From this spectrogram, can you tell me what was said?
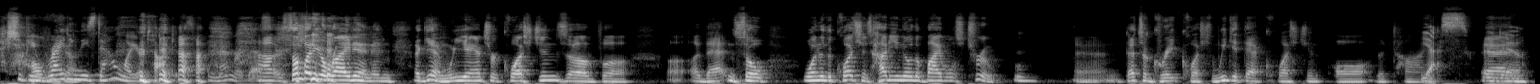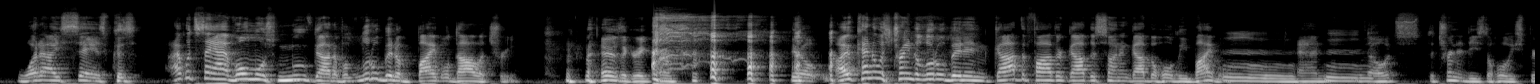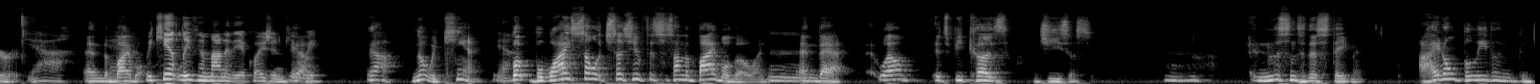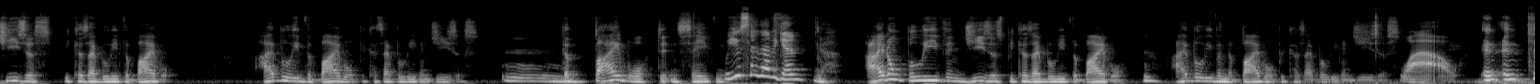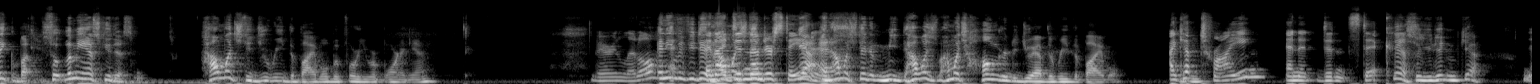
I should be writing these down while you're talking. Remember this. Uh, somebody will write in, and again, we answer questions of, uh, uh, of that. And so, one of the questions: How do you know the Bible's true? Mm. And that's a great question. We get that question all the time. yes, we And do. what I say is because I would say I've almost moved out of a little bit of Bible idolatry. There's a great term. you know, I kind of was trained a little bit in God the Father, God the Son, and God the Holy Bible. Mm, And no, it's the Trinity's the Holy Spirit yeah. and the yeah. Bible. We can't leave him out of the equation, can Yeah. we? Yeah, no, we can't. Yeah. But but why so such emphasis on the Bible though, and Mm. and that? Well, it's because Jesus. Mm-hmm. And listen to this statement: I don't believe in the Jesus because I believe the Bible. I believe the Bible because I believe in Jesus. Mm. The Bible didn't save me. Will you say that again? Yeah. I don't believe in Jesus because I believe the Bible. Mm. I believe in the Bible because I believe in Jesus. Wow. And and think about so let me ask you this. How much did you read the Bible before you were born again? Very little. And even if you did, and how I much didn't did- understand. Yeah, and how much did it mean? How much how much hunger did you have to read the Bible? I kept trying, and it didn't stick. Yeah, so you didn't. Yeah.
